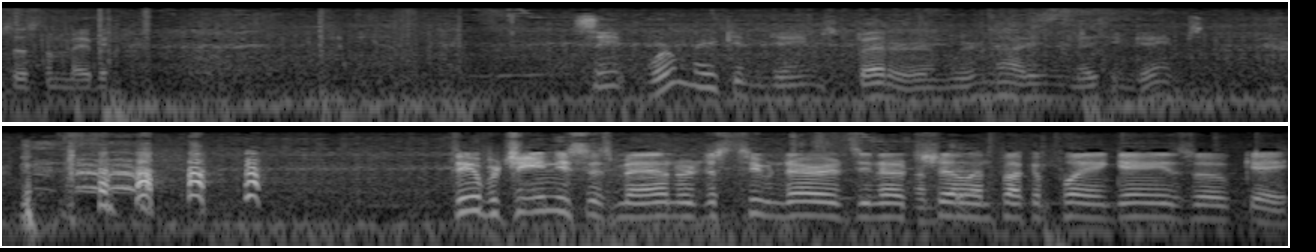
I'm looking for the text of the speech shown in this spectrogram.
system, maybe. See, we're making games better, and we're not even making games. Dude, we're geniuses, man. We're just two nerds, you know, chilling, fucking playing games. Okay.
